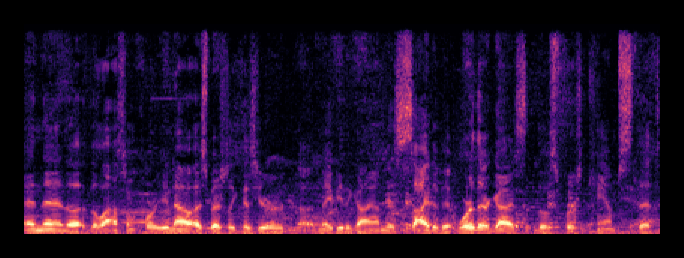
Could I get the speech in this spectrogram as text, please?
And then uh, the last one for you now, especially because you're uh, maybe the guy on this side of it. Were there guys those first camps that,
